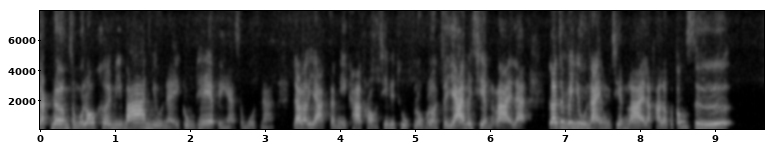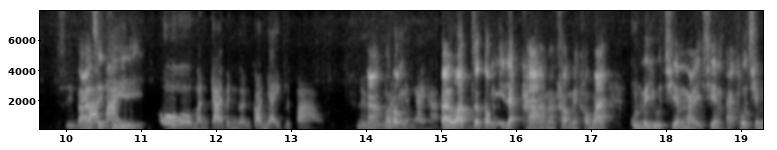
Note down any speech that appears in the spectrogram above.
จากเดิมสมมุติเราเคยมีบ้านอยู่ในกรุงเทพอย่างเงี้ยสมมตินะแล้วเราอยากจะมีค่าครองชีพที่ถูกลง เราจะย้ายไปเชียงรายแล้ว เราจะไปอยู่ไหนของเชียงรายล่ะคะ เราก็ต้องซื้อซื้อบ้านบ้านซื้อใหม่ที่โอ้มันกลายเป็นเงินก้อนใหญ่อีกหรือเปล่า หรืออะก็ต้องยังไงคะแปลว่าจะต้องมีแหลกทางนะครับหมายความว่าคุณไปอยู่เชียงใหม่เชียงอ่าโทษเชียง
